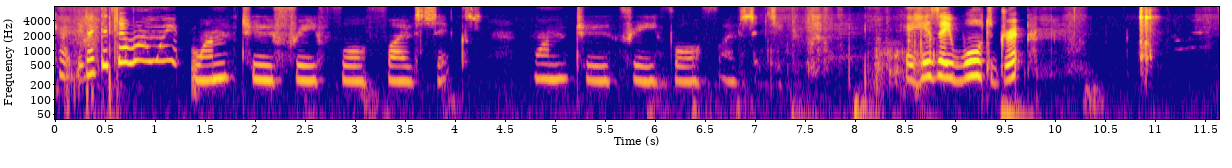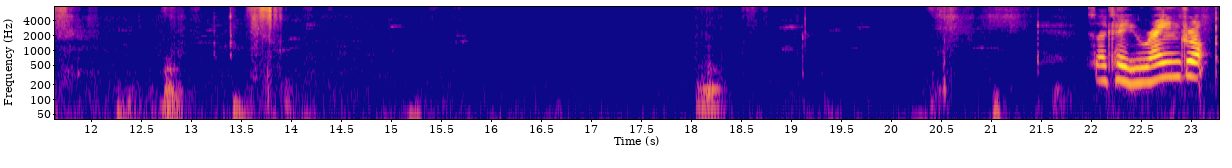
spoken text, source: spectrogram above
Okay, did I get that one right? One, two, three, four, five, six. One, two, three, four, five, six. Okay, here's a water drip. Like a raindrop.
